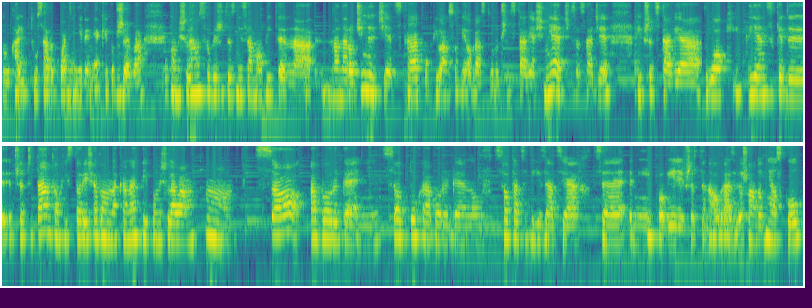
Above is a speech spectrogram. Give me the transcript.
eukaliptusa, dokładnie nie wiem jakiego drzewa. Pomyślałam sobie, że to jest niesamowite. Na, na narodziny dziecka kupiłam sobie obraz, który przedstawia śmierć w zasadzie i przedstawia zwłoki. Więc kiedy przeczytałam tą historię, siadłam na kanapie i pomyślałam, hmm, co aborygeni, co duch aborygenów, co ta cywilizacja chce mi powiedzieć przez ten obraz. I doszłam do wniosku,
